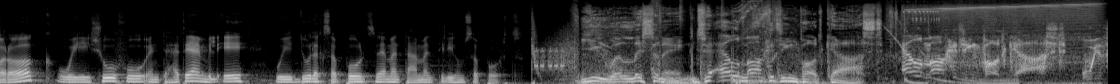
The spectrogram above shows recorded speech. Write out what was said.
وراك ويشوفوا أنت هتعمل إيه ويدولك support زي ما انت عملت ليهم support You were listening to L Marketing Podcast. L Marketing Podcast with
